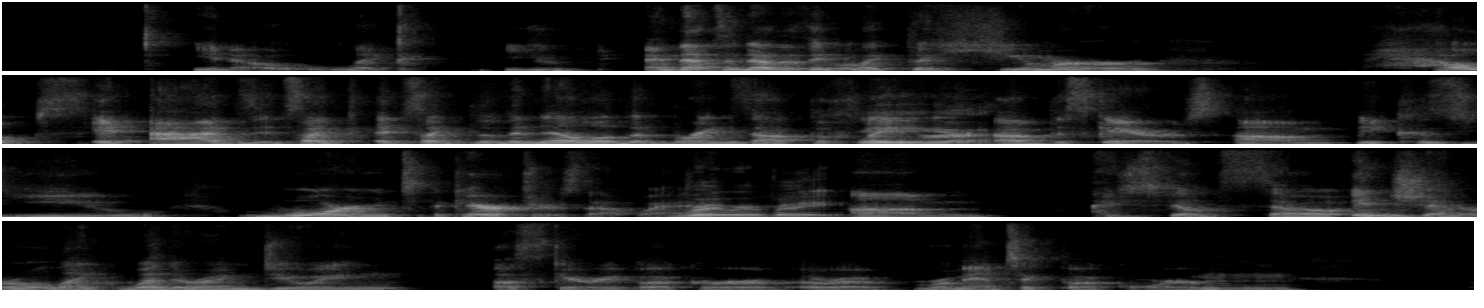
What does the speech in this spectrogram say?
you know like you and that's another thing where like the humor helps it adds it's like it's like the vanilla that brings out the flavor yeah. of the scares um because you warm to the characters that way right right right um i just feel so in general like whether i'm doing a scary book or, or a romantic book or mm-hmm.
